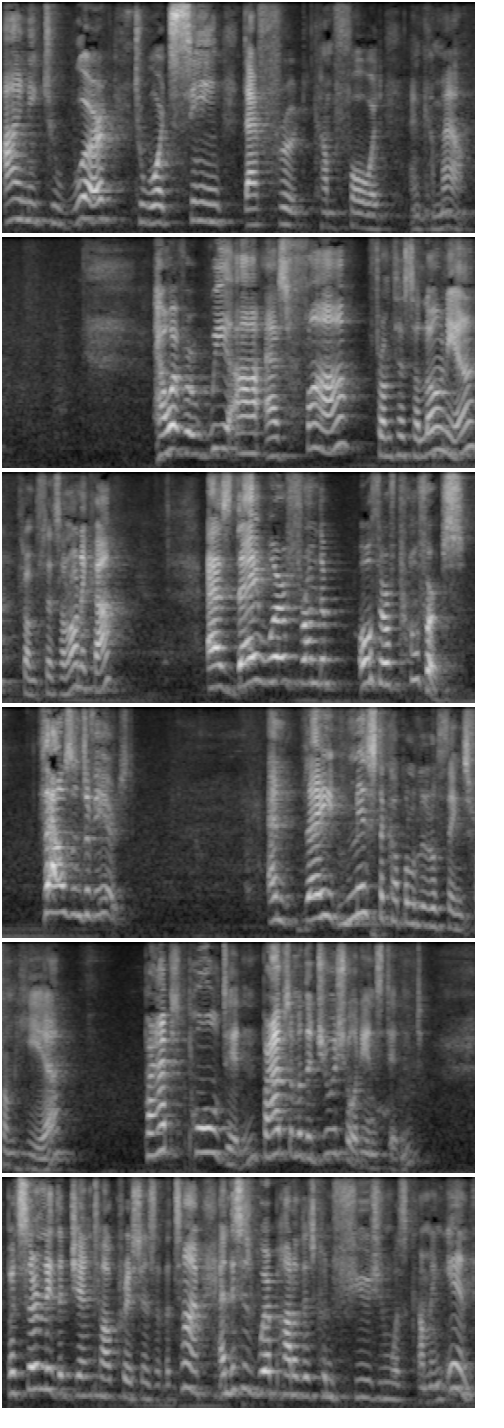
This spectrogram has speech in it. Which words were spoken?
I need to work towards seeing that fruit come forward and come out. However, we are as far from Thessalonica, from Thessalonica, as they were from the author of Proverbs, thousands of years. And they missed a couple of little things from here. Perhaps Paul didn't, perhaps some of the Jewish audience didn't, but certainly the Gentile Christians at the time. And this is where part of this confusion was coming in.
